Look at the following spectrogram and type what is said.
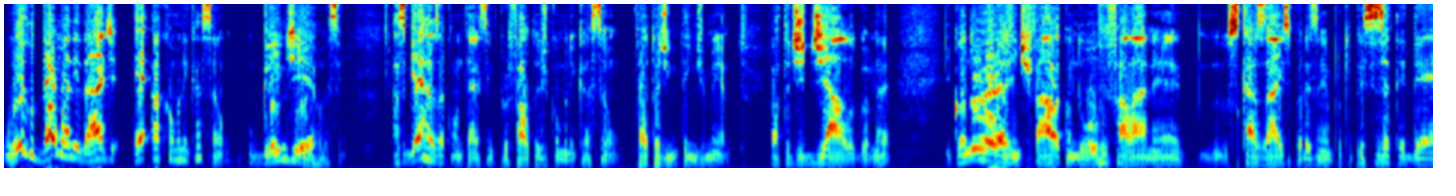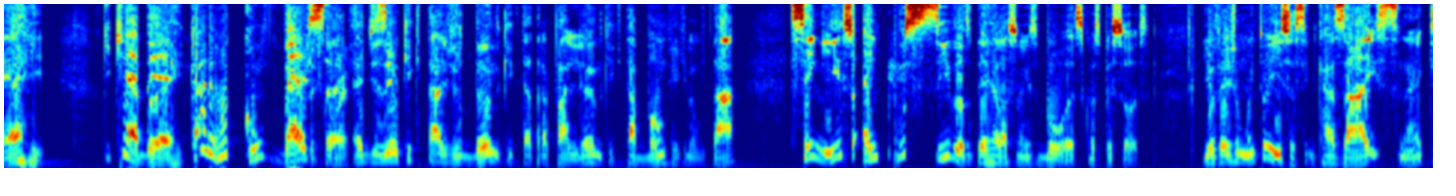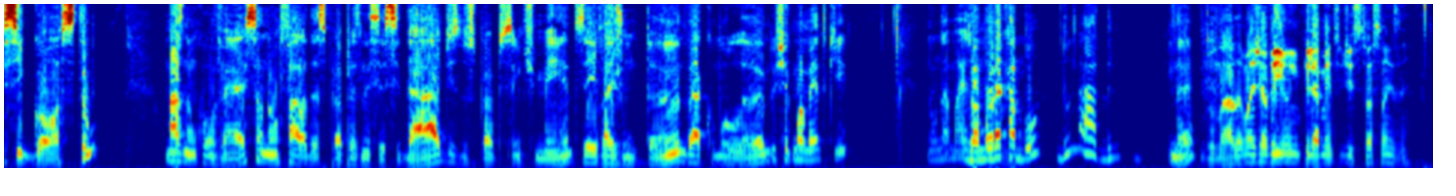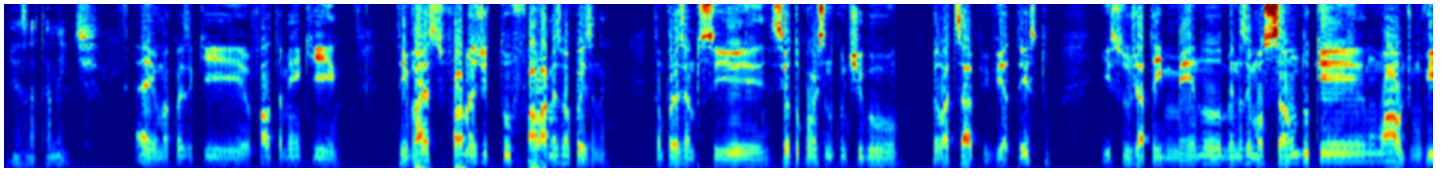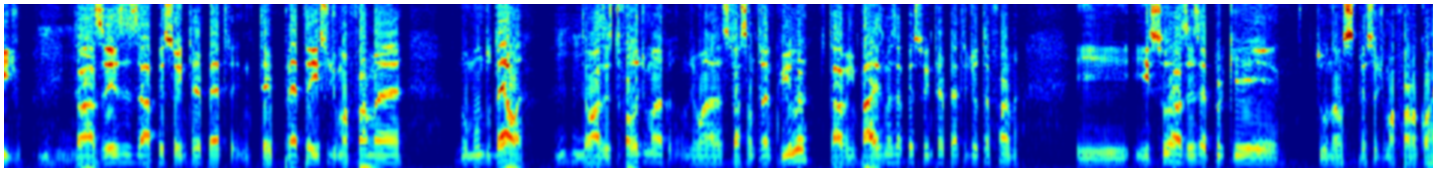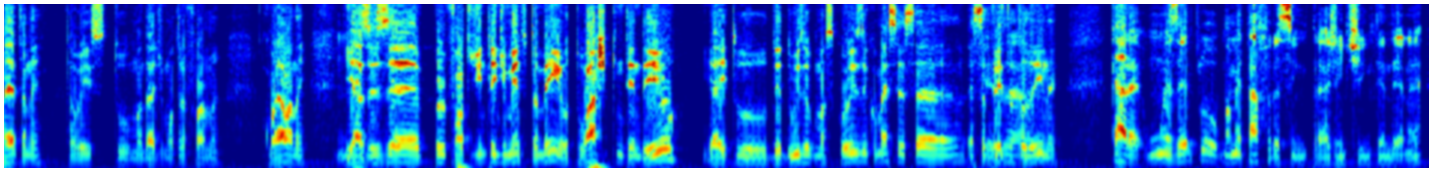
O erro da humanidade é a comunicação. O grande erro, assim. As guerras acontecem por falta de comunicação, falta de entendimento falta de diálogo, né? E quando a gente fala, quando ouve falar, né, os casais, por exemplo, que precisa ter DR, o que, que é a DR? Cara, é uma conversa. conversa. É dizer o que está ajudando, o que está atrapalhando, o que está bom, o que, que não está. Sem isso, é impossível tu ter relações boas com as pessoas. E eu vejo muito isso, assim, casais, né, que se gostam, mas não conversam, não falam das próprias necessidades, dos próprios sentimentos, e aí vai juntando, vai acumulando, chega um momento que não dá mais. O amor acabou do nada, né? Do nada, mas já veio um empilhamento de situações, né? Exatamente. É, e uma coisa que eu falo também é que tem várias formas de tu falar a mesma coisa, né? Então, por exemplo, se, se eu tô conversando contigo pelo WhatsApp via texto, isso já tem menos, menos emoção do que um áudio, um vídeo. Uhum. Então, às vezes, a pessoa interpreta, interpreta isso de uma forma no mundo dela. Uhum. Então, às vezes, tu falou de uma, de uma situação tranquila, tu estava em paz, mas a pessoa interpreta de outra forma. E isso às vezes é porque tu não se expressou de uma forma correta, né? Talvez tu mandar de uma outra forma com ela, né? Uhum. E às vezes é por falta de entendimento também, ou tu acha que entendeu, e aí tu deduz algumas coisas e começa essa, essa treta toda aí, né? Cara, um exemplo, uma metáfora assim, pra gente entender, né?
